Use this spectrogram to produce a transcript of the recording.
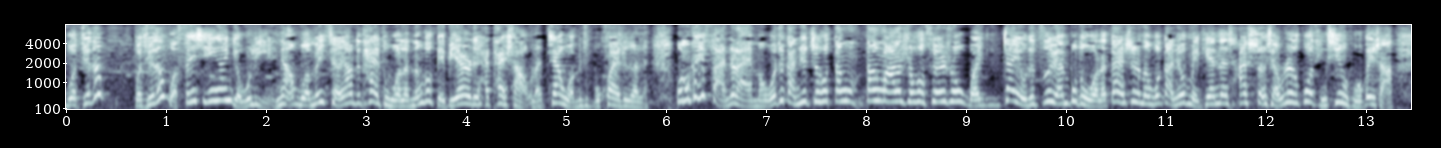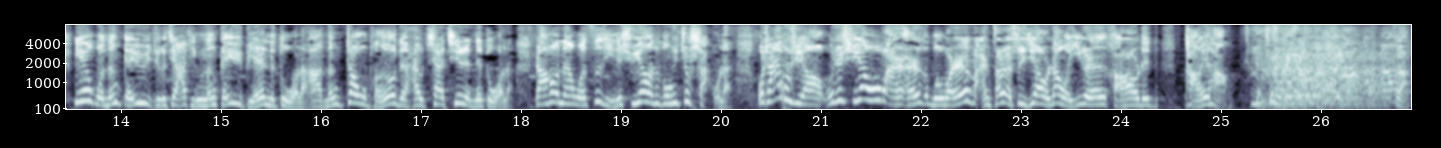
我觉得。我觉得我分析应该有理。你看，我们想要的太多了，能够给别人的还太少了，这样我们就不快乐了。我们可以反着来嘛？我就感觉之后当当妈的时候，虽然说我占有的资源不多了，但是呢，我感觉我每天呢还生小日子过挺幸福。为啥？因为我能给予这个家庭，能给予别人的多了啊，能照顾朋友的还有其他亲人的多了。然后呢，我自己的需要的东西就少了。我啥也不需要，我就需要我晚上儿子，我我儿子晚上早点睡觉，让我一个人好好的躺一躺。是吧？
